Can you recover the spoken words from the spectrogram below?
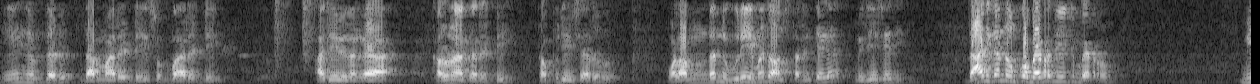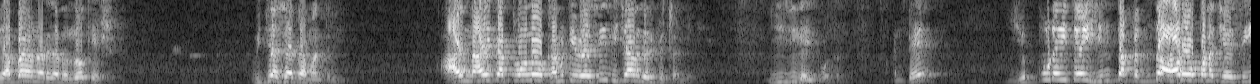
ఏం చెప్తాడు? ధర్మారెడ్డి సుబ్బారెడ్డి అదేవిధంగా కరుణాకర్ రెడ్డి తప్పు చేశారు. వాళ్ళందరినీ ఉరేయమని రాంచుతారు అంతేగా మీరు చేసేది? దానికన్నా ఇంకో బెటర్ చేయటం బెటరు మీ అబ్బాయి ఉన్నాడు కదా లోకేష్ విద్యాశాఖ మంత్రి. ఆయన నాయకత్వంలో కమిటీ వేసి విచారణ జరిపించండి. ఈజీగా అయిపోతుంది. అంటే ఎప్పుడైతే ఇంత పెద్ద ఆరోపణ చేసి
